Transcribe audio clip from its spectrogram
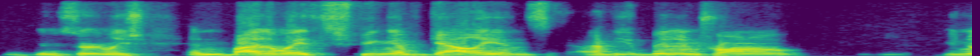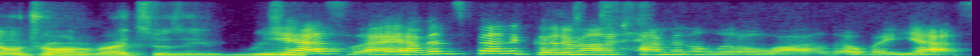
So you can certainly. And by the way, speaking of galleons, have you been in Toronto? You know Toronto, right, Susie? Yes, I haven't spent a good amount of time in a little while though, but yes.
